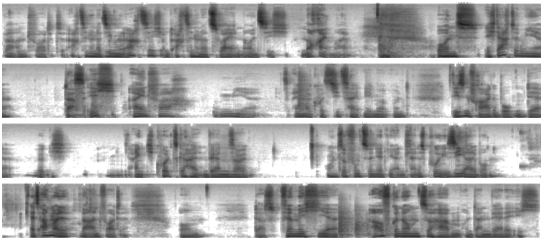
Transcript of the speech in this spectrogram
beantwortete. 1887 und 1892 noch einmal. Und ich dachte mir, dass ich einfach mir jetzt einmal kurz die Zeit nehme und diesen Fragebogen, der wirklich eigentlich kurz gehalten werden soll und so funktioniert wie ein kleines Poesiealbum, jetzt auch mal beantworte, um das für mich hier aufgenommen zu haben. Und dann werde ich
